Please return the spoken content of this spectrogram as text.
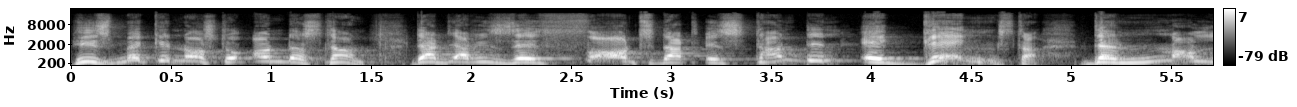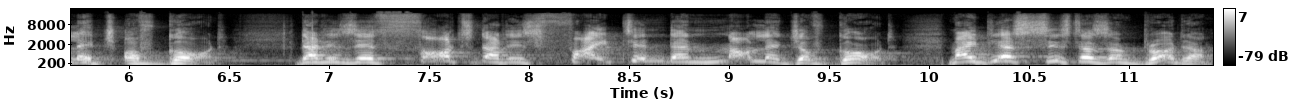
he's making us to understand that there is a thought that is standing against the knowledge of God. That is a thought that is fighting the knowledge of God. My dear sisters and brother,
